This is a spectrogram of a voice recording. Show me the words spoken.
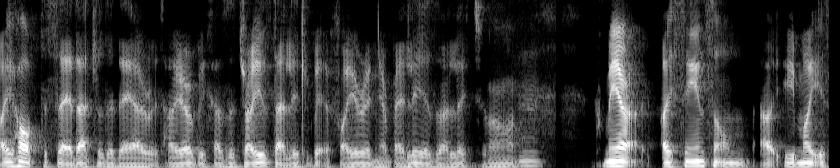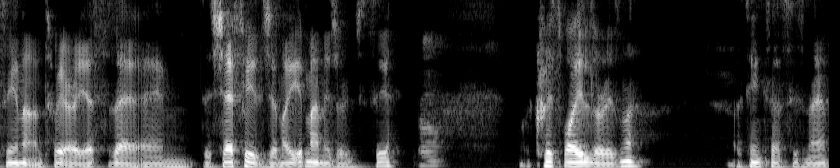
I hope to say that till the day I retire because it drives that little bit of fire in your belly as well. Like, you know. Come here, I seen something. Uh, you might have seen it on Twitter yesterday. Um, the Sheffield United manager. Did you see it? Chris Wilder, isn't it? I think that's his name.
